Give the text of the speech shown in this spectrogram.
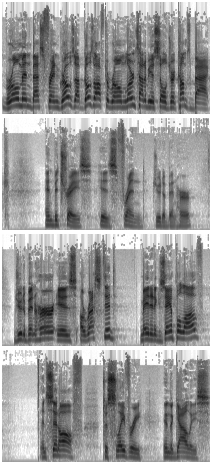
Roman best friend grows up, goes off to Rome, learns how to be a soldier, comes back, and betrays his friend, Judah ben Hur. Judah ben Hur is arrested, made an example of, and sent off to slavery in the galleys.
